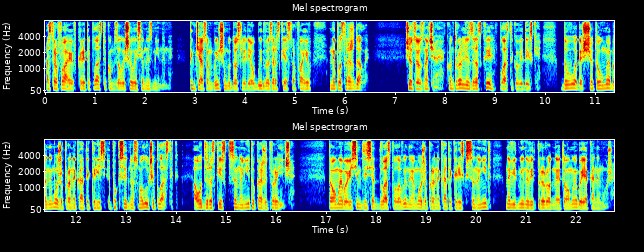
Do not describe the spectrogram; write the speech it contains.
Астрофаги, вкриті пластиком, залишилися незмінними. Тим часом в іншому досліді обидва зразки астрофагів не постраждали. Що це означає? Контрольні зразки, пластикові диски, доводять, що таумеба не може проникати крізь епоксидну смолу чи пластик, а от зразки з ксеноніту кажуть про інше. Таумеба 82,5 може проникати крізь ксеноніт, на відміну від природної таумеби, яка не може.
